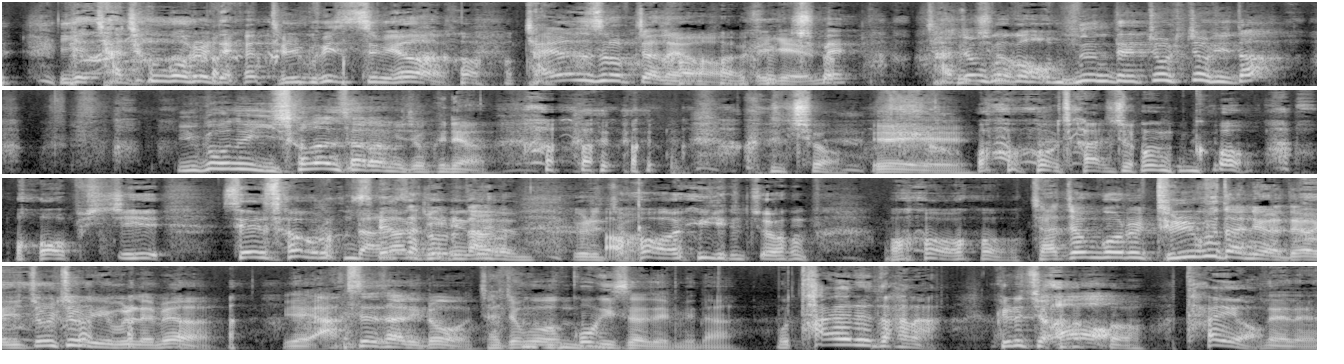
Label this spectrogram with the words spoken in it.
이게 자전거를 내가 들고 있으면 자연스럽잖아요. 아, 이게 그렇죠. 근데 자전거가 없는데 쫄쫄이다? 이거는 이상한 사람이죠, 그냥. 그렇죠. 예. 예. 어, 자전거 없이 세상으로 세상으로 나가기에는 나가- 그렇죠. 어, 이게 좀 어, 자전거를 들고 다녀야 돼요. 이 쫄쫄이 입으려면 예, 악세사리로 자전거가 꼭 있어야 됩니다. 뭐 타이어라도 하나. 그렇죠. 어. 어, 타이어. 네네.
